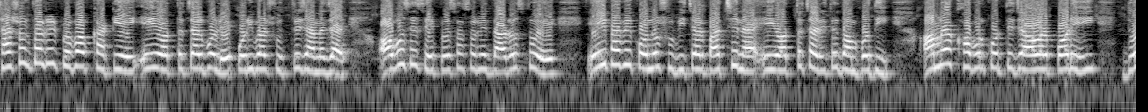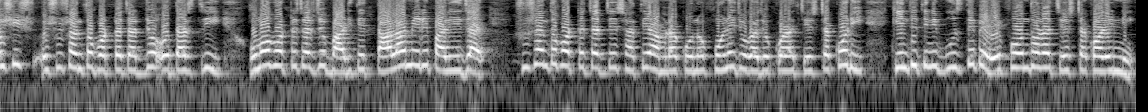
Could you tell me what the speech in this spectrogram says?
শাসক দলের প্রভাব খাটিয়ে এই অত্যাচার বলে পরিবার সূত্রে জানা যায়, অবশেষে প্রশাসনের দ্বারস্থ হয়ে এইভাবে কোনো সুবিচার পাচ্ছে না এই অত্যাচারিত দম্পতি। আমরা খবর করতে যাওয়ার পরেই দোষী সু- সুশান্ত ভট্টাচার্য ও তার স্ত্রী উমা ভট্টাচার্য বাড়িতে তালা মেরে পালিয়ে যায়। সুশান্ত ভট্টাচার্যের সাথে আমরা কোনো ফোনে যোগাযোগ করার চেষ্টা করি কিন্তু তিনি বুঝতে পেরে ফোন ধরার চেষ্টা করেননি।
